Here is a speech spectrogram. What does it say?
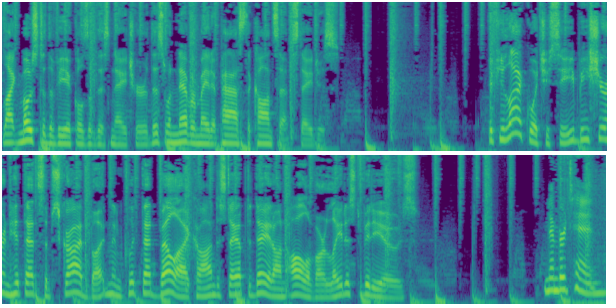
Like most of the vehicles of this nature, this one never made it past the concept stages. If you like what you see, be sure and hit that subscribe button and click that bell icon to stay up to date on all of our latest videos. Number 10.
